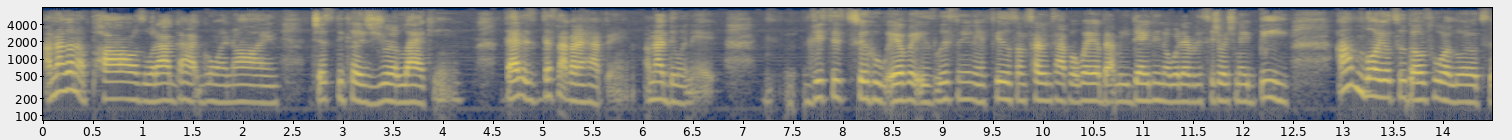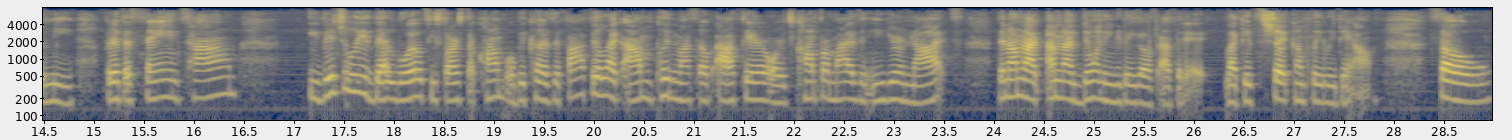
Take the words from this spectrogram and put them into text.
I'm not gonna pause what I got going on just because you're lacking. That is that's not gonna happen. I'm not doing it. This is to whoever is listening and feels some certain type of way about me dating or whatever the situation may be. I'm loyal to those who are loyal to me. But at the same time, eventually that loyalty starts to crumble because if I feel like I'm putting myself out there or it's compromising and you're not, then I'm not I'm not doing anything else after that. Like it's shut completely down. So,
